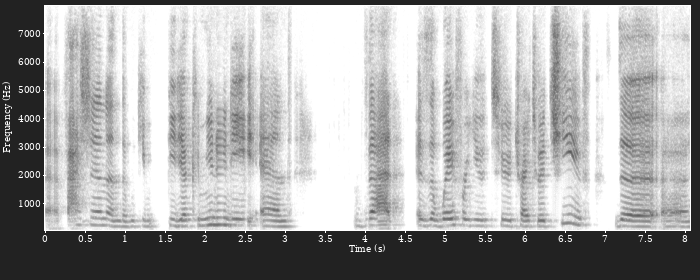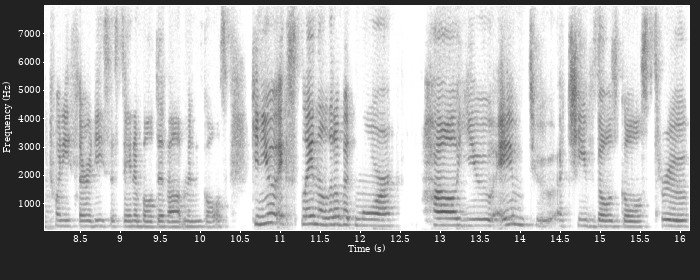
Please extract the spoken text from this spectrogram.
uh, fashion and the Wikipedia community, and that is a way for you to try to achieve the 2030 Sustainable Development Goals. Can you explain a little bit more how you aim to achieve those goals through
